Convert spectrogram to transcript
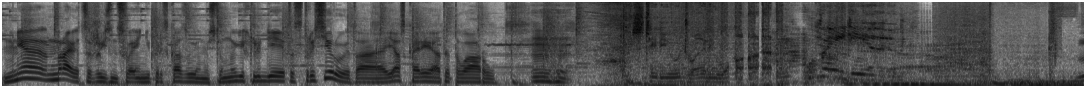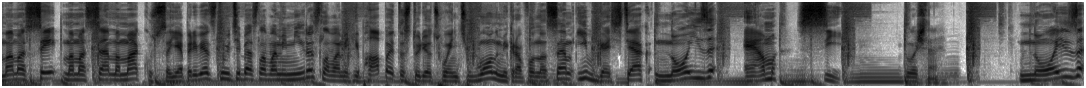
Мне нравится жизнь своей непредсказуемостью. Многих людей это стрессирует, а я скорее от этого ору. Studio 21. Radio. Мама Сей, Мама Сэма Макуса. Я приветствую тебя словами мира, словами хип-хопа. Это студия 21, у микрофона Сэм и в гостях Noise MC. Точно. Noise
